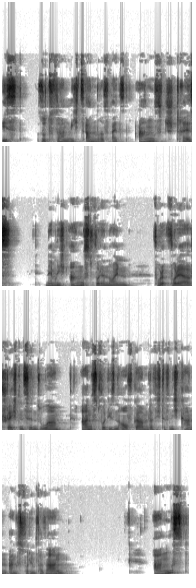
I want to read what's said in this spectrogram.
ist sozusagen nichts anderes als Angst, Stress, nämlich Angst vor der neuen, vor, vor der schlechten Zensur, Angst vor diesen Aufgaben, dass ich das nicht kann, Angst vor dem Versagen. Angst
